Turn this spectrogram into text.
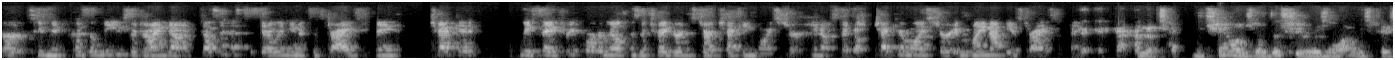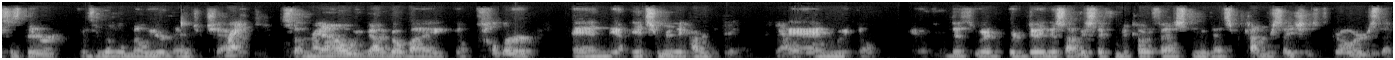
or excuse me, because the leaves are drying down doesn't necessarily mean it's as dry as you think. Check it. We say three quarter milk is a trigger to start checking moisture. You know, so check your moisture. It might not be as dry as you think. And the, the challenge though this year is in a lot of these cases there is little no ear there to check. Right. So right. now we've got to go by you know, color, and yeah, it's really hard to do. Yeah. And we you know, this we're, we're doing this obviously from Dakota Fest, and we've had some conversations with growers that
